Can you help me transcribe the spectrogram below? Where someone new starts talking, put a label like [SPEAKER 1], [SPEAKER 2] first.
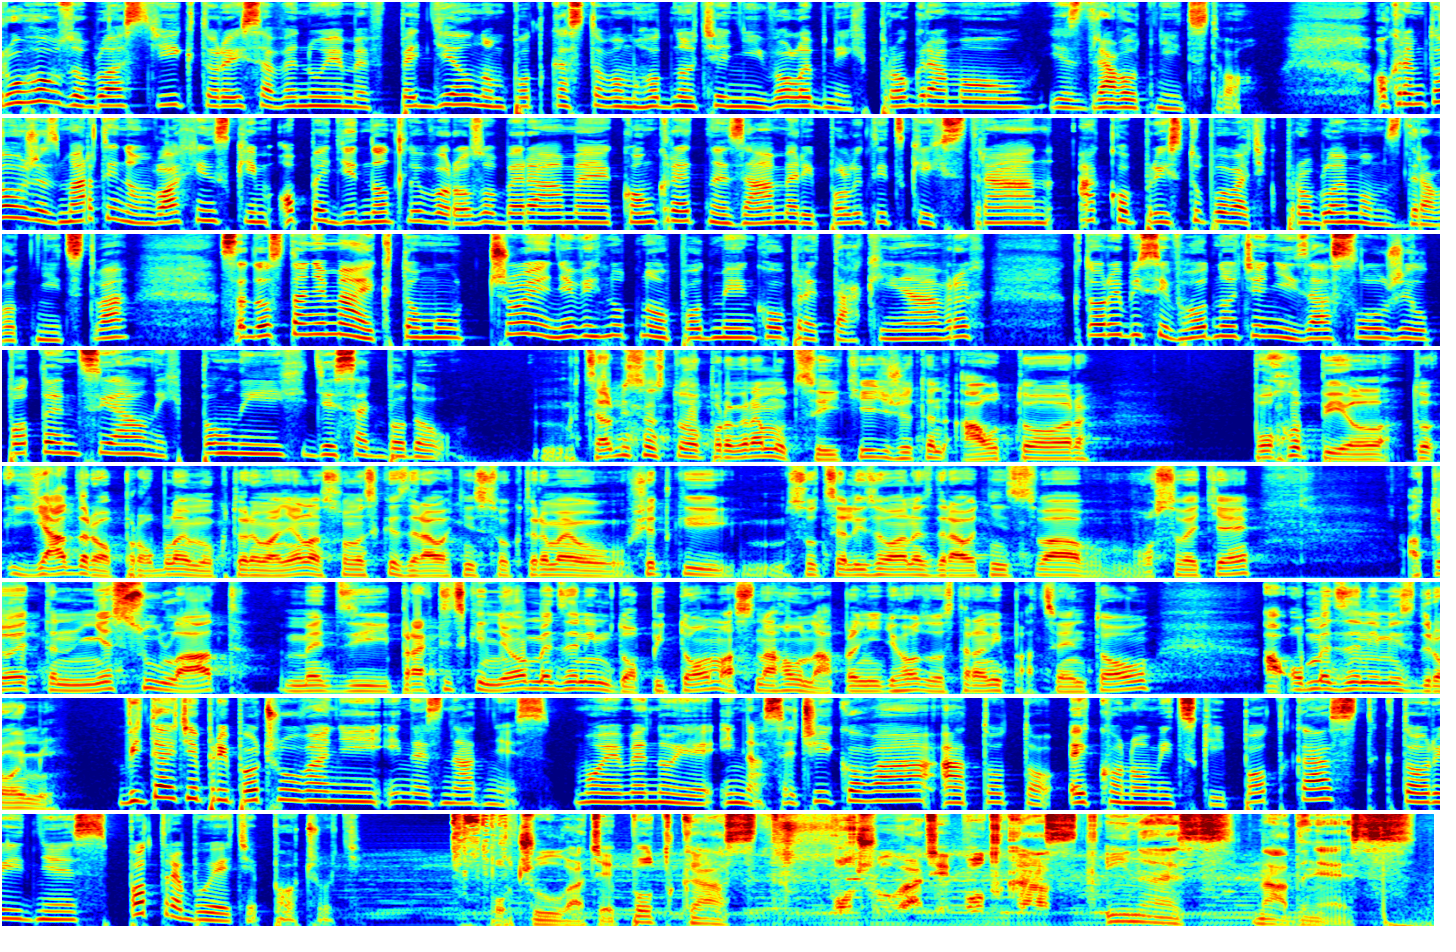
[SPEAKER 1] Druhou z oblastí, ktorej sa venujeme v 5 podcastovom hodnotení volebných programov, je zdravotníctvo. Okrem toho, že s Martinom Vlachinským opäť jednotlivo rozoberáme konkrétne zámery politických strán, ako pristupovať k problémom zdravotníctva, sa dostaneme aj k tomu, čo je nevyhnutnou podmienkou pre taký návrh, ktorý by si v hodnotení zaslúžil potenciálnych plných 10 bodov.
[SPEAKER 2] Chcel by som z toho programu cítiť, že ten autor pochopil to jadro problému, ktoré má nielen slovenské zdravotníctvo, ktoré majú všetky socializované zdravotníctva vo svete, a to je ten nesúlad medzi prakticky neobmedzeným dopytom a snahou naplniť ho zo strany pacientov a obmedzenými zdrojmi.
[SPEAKER 1] Vítajte pri počúvaní Ines na dnes. Moje meno je Ina Sečíková a toto ekonomický podcast, ktorý dnes potrebujete počuť.
[SPEAKER 3] Počúvate podcast. Počúvate podcast Ines na dnes.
